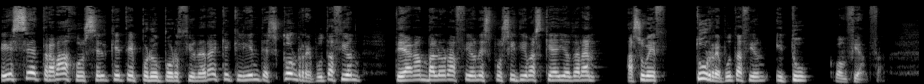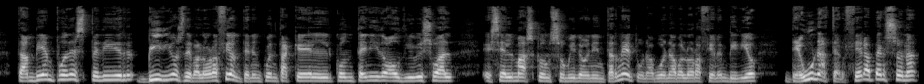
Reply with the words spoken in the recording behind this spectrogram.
Ese trabajo es el que te proporcionará que clientes con reputación te hagan valoraciones positivas que ayudarán, a su vez, tu reputación y tu confianza. También puedes pedir vídeos de valoración. Ten en cuenta que el contenido audiovisual es el más consumido en Internet. Una buena valoración en vídeo de una tercera persona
